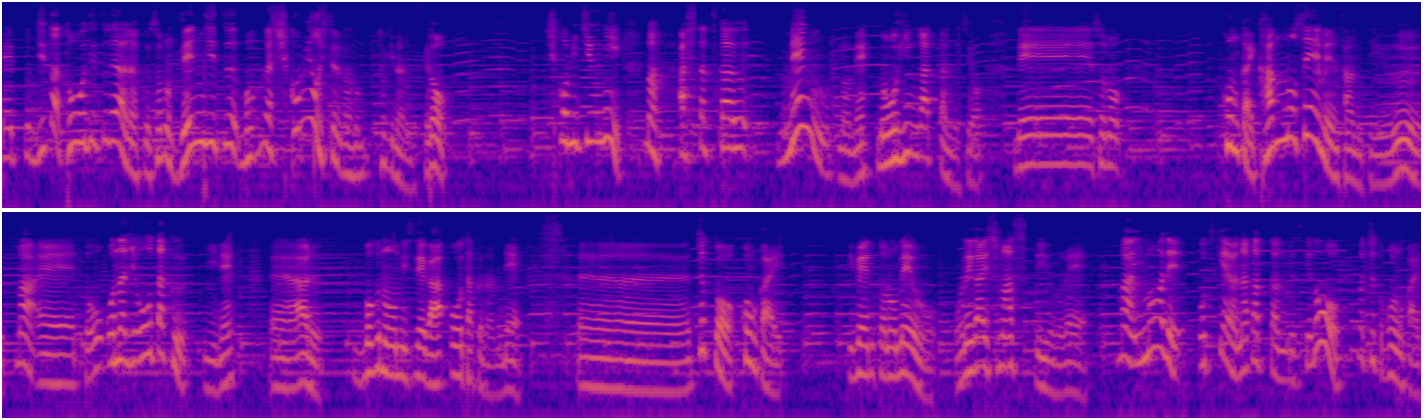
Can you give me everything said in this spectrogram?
えっと、実は当日ではなく、その前日、僕が仕込みをしてた時なんですけど、仕込み中に、まあ、明日使う麺のね、納品があったんですよ。で、その、今回、菅野製麺さんっていう、まあ、えっ、ー、と、同じ大田区にね、えー、ある、僕のお店が大田区なんで、えー、ちょっと今回、イベントの麺をお願いしますっていうので、まあ今までお付き合いはなかったんですけど、まあ、ちょっと今回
